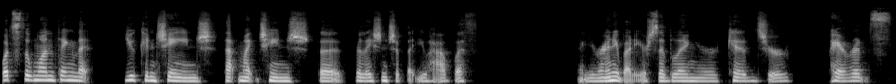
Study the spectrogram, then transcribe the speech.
what's the one thing that you can change that might change the relationship that you have with your anybody, your sibling, your kids, your parents.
